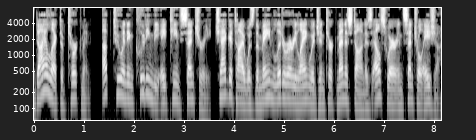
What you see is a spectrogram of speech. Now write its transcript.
dialect of Turkmen. Up to and including the 18th century, Chagatai was the main literary language in Turkmenistan as elsewhere in Central Asia.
